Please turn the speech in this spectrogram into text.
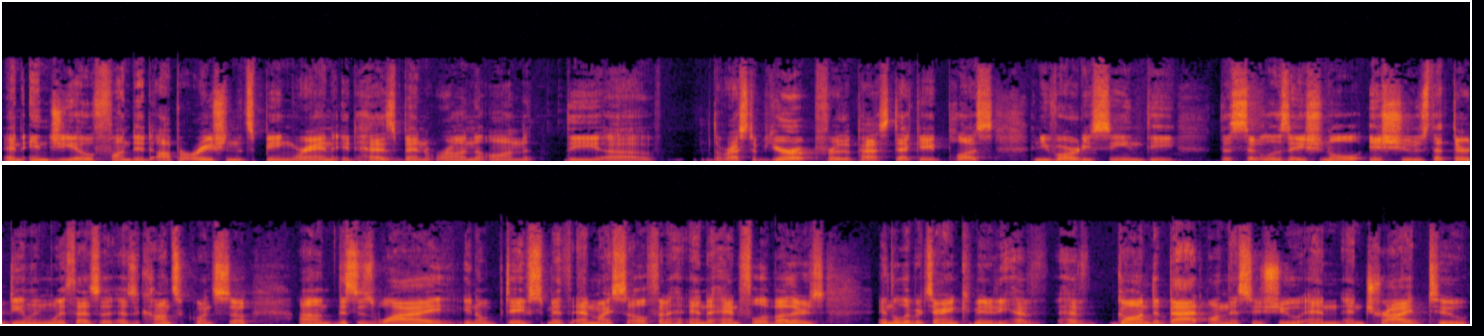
and NGO funded operation that's being ran. It has been run on the uh, the rest of Europe for the past decade plus, and you've already seen the the civilizational issues that they're dealing with as a, as a consequence. So um, this is why you know Dave Smith and myself and, and a handful of others in the libertarian community have have gone to bat on this issue and and tried to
